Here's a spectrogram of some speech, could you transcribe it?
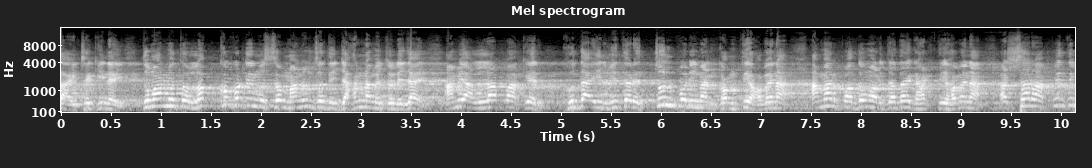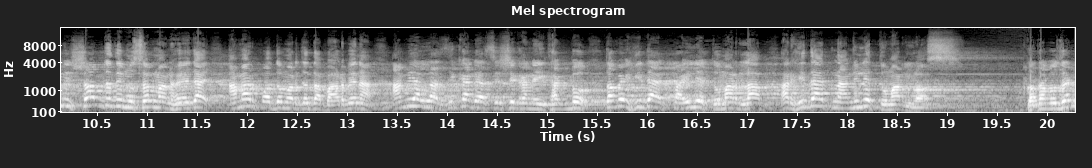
দায় ঠিকই নেই। তোমার মতো লক্ষ কোটি মুসলমান মানুষ যদি জাহান নামে চলে যায় আমি আল্লাহ পাকের খুদাইয়ের ভিতরে চুল পরিমাণ কমতি হবে না আমার পদমর্যাদায় ঘাটতি হবে না আর সারা পৃথিবীর সব যদি মুসলমান হয়ে যায় আমার পদমর্যাদা বাড়বে না। আমি আল্লাহ যেখানে আছে সেখানেই থাকব। তবে হৃদায়ত পাইলে তোমার লাভ আর হৃদায়ত না নিলে তোমার লস। কথা বোঝেন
